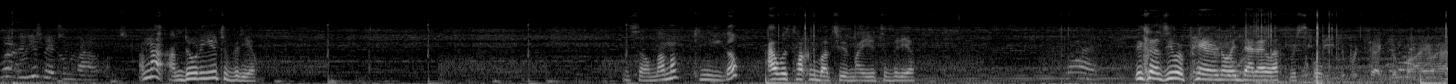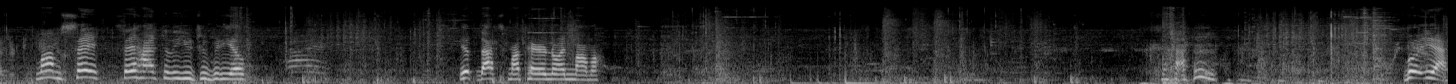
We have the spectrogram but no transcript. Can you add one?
What are you bitching about? I'm not. I'm doing a YouTube video. So, Mama, can you go? I was talking about you in my YouTube video Why? Because you were paranoid that I left for school. need to protect the biohazard container. Mom, say say hi to the YouTube video. Hi. Yep, that's my paranoid mama. but yeah,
